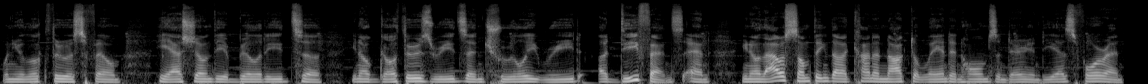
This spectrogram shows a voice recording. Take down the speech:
when you look through his film he has shown the ability to, you know, go through his reads and truly read a defense. And, you know, that was something that I kind of knocked Landon Holmes and Darian Diaz for. And,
